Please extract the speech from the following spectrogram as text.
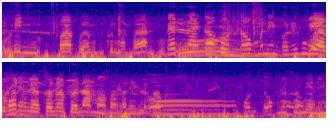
มันเป็นป้าเปลือกมันขึ้นฮอดบ้านพุ่นเป็นอะไรก็คนตกมันนี่บริหัวเบี้ยก็นั่นแหละเขาเนี่ยไปนำมาบ้างกันแล้วโอ้ก็คนตกนั่นคือแม่นี่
